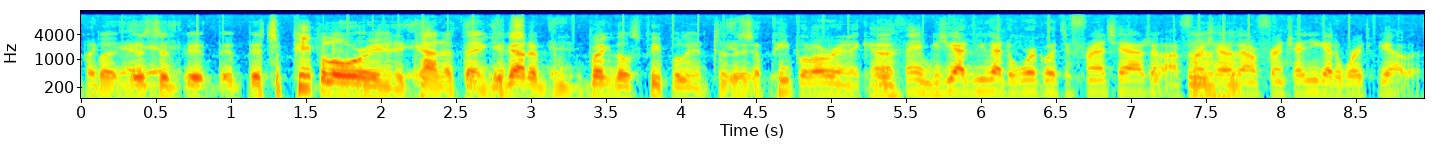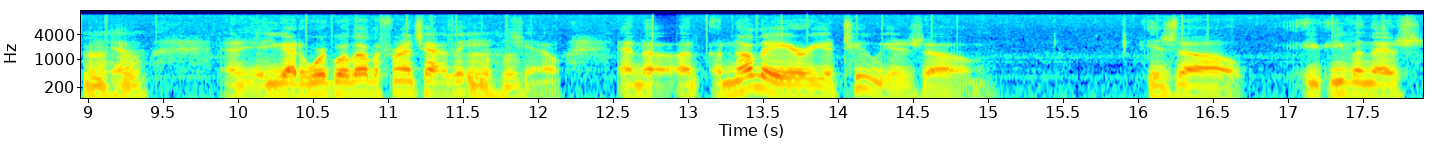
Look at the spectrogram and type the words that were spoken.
but, But yeah, it's a yeah, it, it- it's a people oriented kind of thing. You got to bring those people into it's the. a people-oriented kind of thing because you got you got to work with the franchisor, a franchisor and a franchise. You got to work together, you know, and you got to work with other franchisees, you know. And uh, another area too is um, is uh, e- even there's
